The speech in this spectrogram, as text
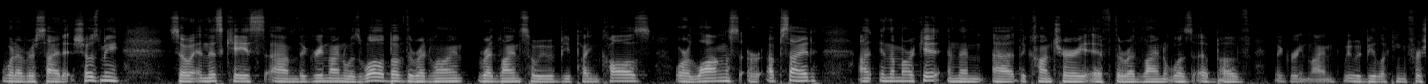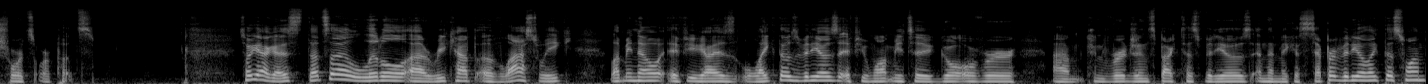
whatever side it shows me. So in this case, um, the green line was well above the red line. Red line, so we would be playing calls or longs or upside uh, in the market, and then uh, the contrary, if the red line was above the green line, we would be looking for shorts or puts. So yeah, guys, that's a little uh, recap of last week. Let me know if you guys like those videos. If you want me to go over um, convergence backtest videos and then make a separate video like this one,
